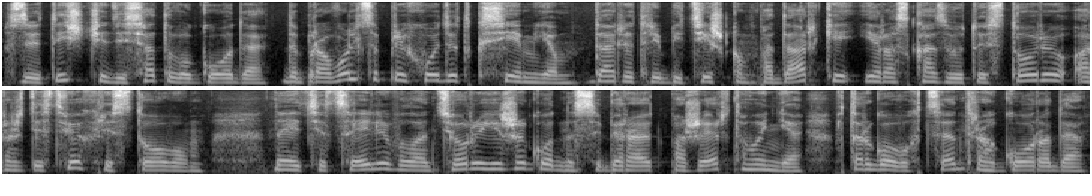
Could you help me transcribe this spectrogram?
с 2010 года. Добровольцы приходят к семьям, дарят ребятишкам подарки и рассказывают историю о Рождестве Христовом. На эти цели волонтеры ежегодно собирают пожертвования в торговых центрах города.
